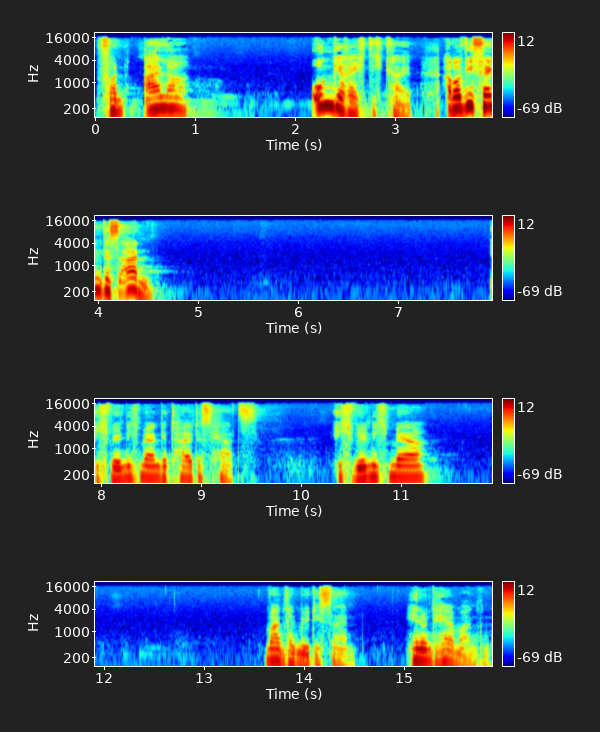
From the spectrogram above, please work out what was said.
von aller Ungerechtigkeit. Aber wie fängt es an? Ich will nicht mehr ein geteiltes Herz. Ich will nicht mehr wankelmütig sein, hin und her wanken.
